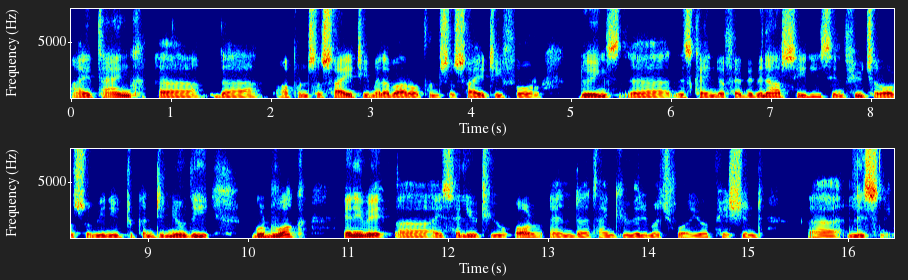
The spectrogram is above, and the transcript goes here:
I thank uh, the Open Society, Malabar Open Society, for doing uh, this kind of a webinar series. In future also, we need to continue the good work. Anyway, uh, I salute you all and uh, thank you very much for your patient uh, listening.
